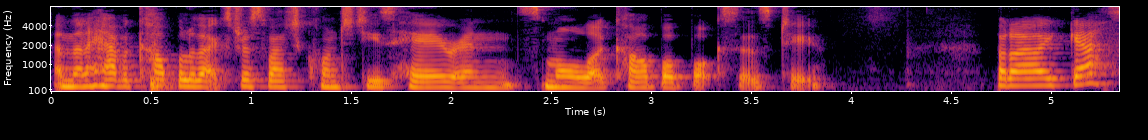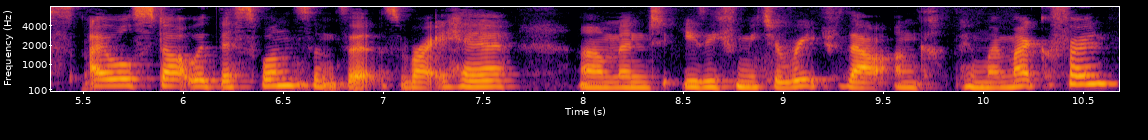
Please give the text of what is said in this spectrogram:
and then I have a couple of extra sweater quantities here in smaller cardboard boxes too. But I guess I will start with this one since it's right here um, and easy for me to reach without unclipping my microphone.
